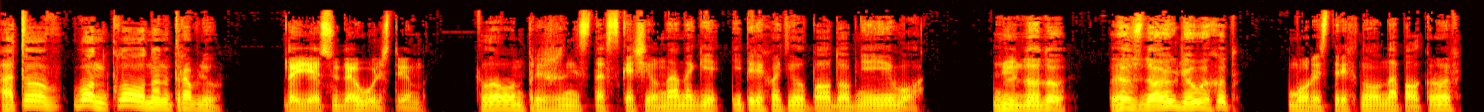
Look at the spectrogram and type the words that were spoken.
А то вон клоуна натравлю». «Да я с удовольствием». Клоун прижинисто вскочил на ноги и перехватил поудобнее его. «Не надо, я знаю, где выход». Мурый стряхнул на пол кровь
